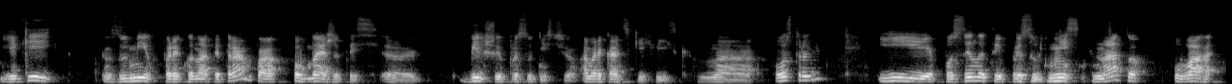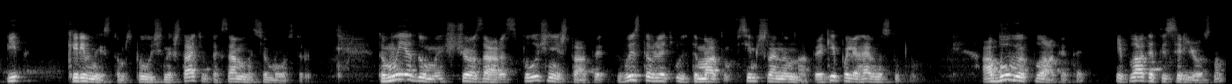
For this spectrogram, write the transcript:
який зумів переконати Трампа обмежитись е, більшою присутністю американських військ на острові і посилити присутність НАТО. Увага під керівництвом Сполучених Штатів так само на цьому острові. Тому я думаю, що зараз Сполучені Штати виставлять ультиматум всім членам НАТО, який полягає в наступному: або ви платите і платите серйозно,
